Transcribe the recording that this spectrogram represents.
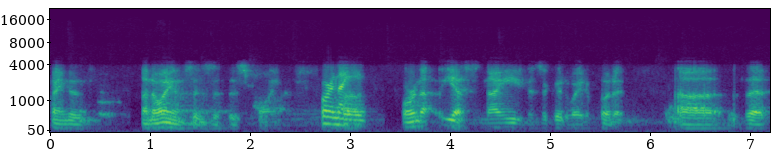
kind of annoyances at this point. Or naive. Uh, or not, yes, naive is a good way to put it. Uh, that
